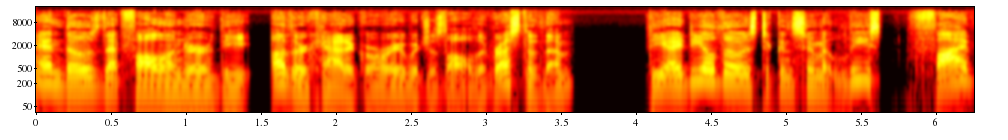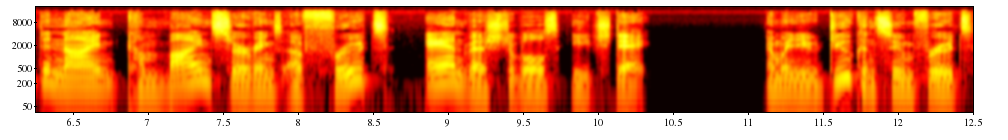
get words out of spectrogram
and those that fall under the other category, which is all the rest of them. The ideal, though, is to consume at least five to nine combined servings of fruits and vegetables each day. And when you do consume fruits,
